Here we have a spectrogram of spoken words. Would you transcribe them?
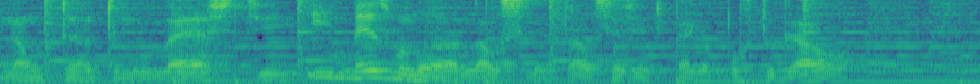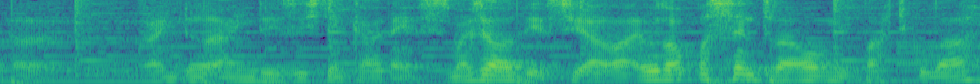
não tanto no leste e mesmo na, na Ocidental, se a gente pega Portugal, uh, ainda, ainda existem carências. Mas ela disse, a Europa Central em particular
